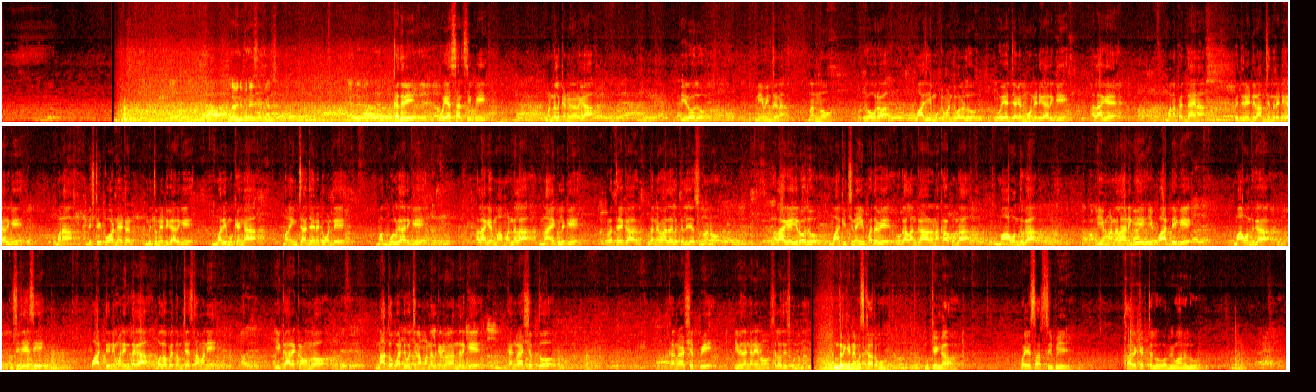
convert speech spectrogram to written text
కదిరి వైఎస్ఆర్సిపి మండల కన్వీనర్గా ఈరోజు నియమించిన నన్ను గౌరవ మాజీ ముఖ్యమంత్రి వరులు వైఎస్ జగన్మోహన్ రెడ్డి గారికి అలాగే మన పెద్ద ఆయన పెద్దిరెడ్డి రామచంద్రరెడ్డి గారికి మన డిస్టిక్ కోఆర్డినేటర్ మిథున్ రెడ్డి గారికి మరీ ముఖ్యంగా మన ఇన్ఛార్జ్ అయినటువంటి మక్బూల్ గారికి అలాగే మా మండల నాయకులకి ప్రత్యేక ధన్యవాదాలు తెలియజేస్తున్నాను. అలాగే ఈరోజు మాకిచ్చిన ఈ పదవి ఒక అలంకరణ కాకుండా మా వంతుగా ఈ మండలానికి ఈ పార్టీకి మా వంతుగా కృషి చేసి పార్టీని మరింతగా బలోపేతం చేస్తామని ఈ కార్యక్రమంలో నాతో పాటు వచ్చిన మండల కన్వీనర్లందరికీ కంగ్రాట్స్ చెప్తూ కంగ్రాట్స్ చెప్పి ఈ విధంగా నేను సెలవు తీసుకుంటున్నాను. అందరికీ నమస్కారము. ముఖ్యంగా వైఎస్ఆర్సిపి కార్యకర్తలు అభిమానులు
